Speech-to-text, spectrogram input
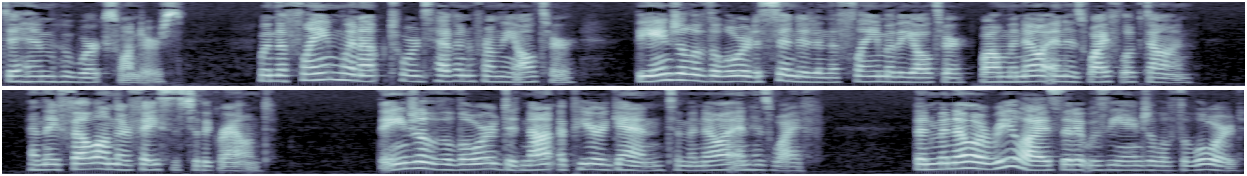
to him who works wonders. When the flame went up towards heaven from the altar, the angel of the Lord ascended in the flame of the altar, while Manoah and his wife looked on, and they fell on their faces to the ground. The angel of the Lord did not appear again to Manoah and his wife. Then Manoah realized that it was the angel of the Lord.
